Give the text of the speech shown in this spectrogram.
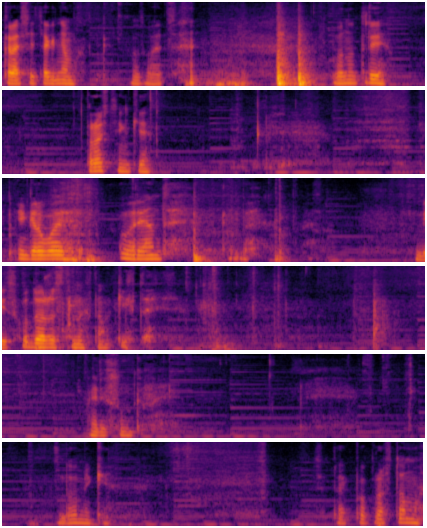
красить огнем, как называется. Внутри простенький игровой вариант, как бы без художественных там каких-то рисунков. Домики. Всё так по-простому.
